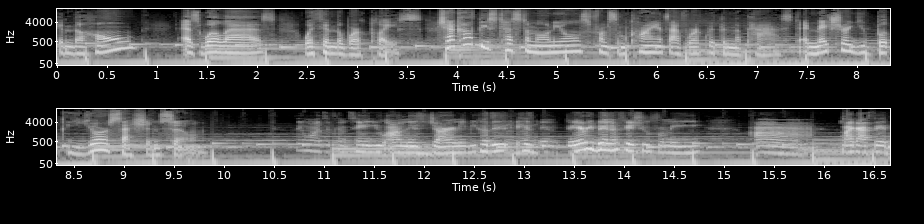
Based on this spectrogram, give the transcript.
in the home as well as within the workplace. Check out these testimonials from some clients I've worked with in the past and make sure you book your session soon. They want to continue on this journey because it has been very beneficial for me. Um, like I said,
